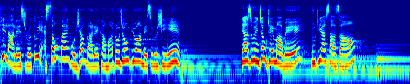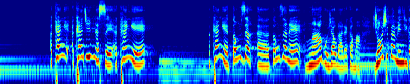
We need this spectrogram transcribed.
ဖြစ်လာလဲဆိုတော့သူ့ရဲ့အဆုံးပိုင်းကိုရောက်လာတဲ့အခါမှာအတူချုံပြောရမယ်ဆိုလို့ရှိရင်ရာဇဝင်ချုပ်ထဲမှာပဲဒုတိယစာဆောင်အခန်းငယ်အခန်းကြီး20အခန်းငယ် အခန်းငယ်30အဲ35ကိုရောက်လာတဲ့အခါမှာယောရှုပတ်မင်းကြီးက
